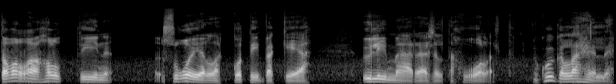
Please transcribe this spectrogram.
Tavallaan haluttiin suojella kotiväkeä ylimääräiseltä huolelta. No kuinka lähelle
